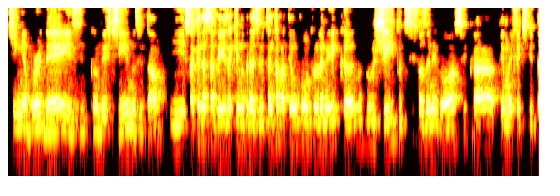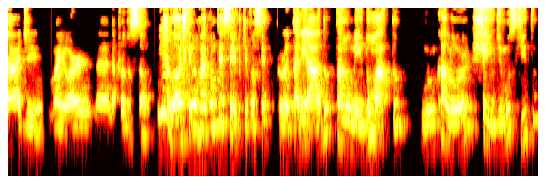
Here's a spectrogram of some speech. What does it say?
tinha bordéis clandestinos e tal. E só que dessa vez aqui no Brasil tentava ter um controle americano do jeito de se fazer negócio para ter uma efetividade maior na, na produção. E é lógico que não vai acontecer, porque você, proletariado, está no meio do mato, num calor cheio de mosquito,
